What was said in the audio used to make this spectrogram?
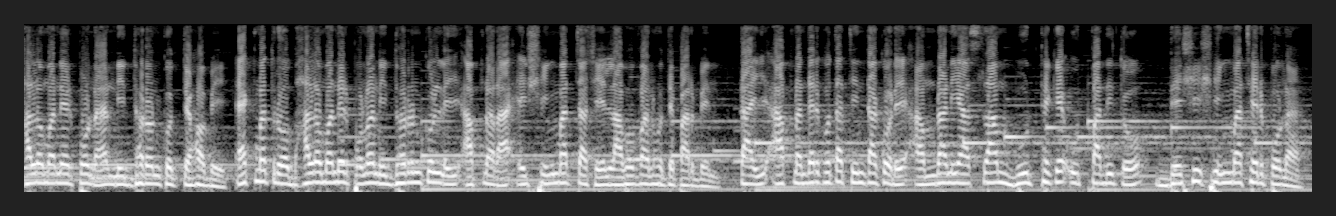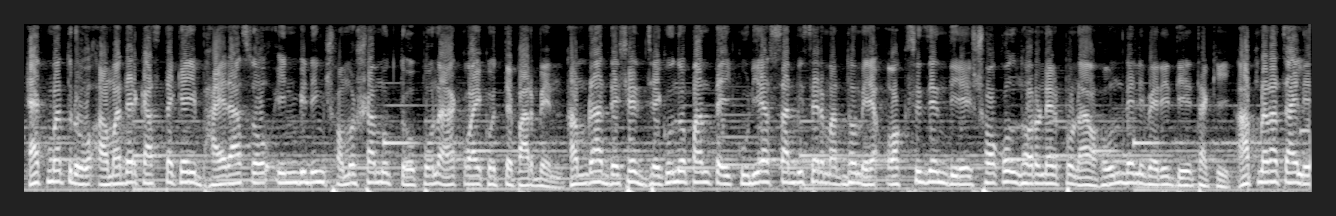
ভালো মানের পোনা নির্ধারণ করতে হবে। একমাত্র ভালো মানের পোনা নির্ধারণ করলেই আপনারা এই শিং মাছ চাষে লাভবান হতে পারবেন। তাই আপনাদের কথা চিন্তা করে আমরা নিয়ে আসলাম বুট থেকে উৎপাদিত দেশি শিং মাছের পোনা। একমাত্র আমাদের কাছ থেকেই ভাইরাস ও ইনব্রিডিং সমস্যা মুক্ত পোনা ক্রয় করতে পারবেন। আমরা দেশের যে কোনো প্রান্তেই কুরিয়ার সার্ভিসের মাধ্যমে অক্সিজেন দিয়ে সকল ধরনের পোনা হোম ডেলিভারি দিয়ে থাকি। আপনারা চাইলে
